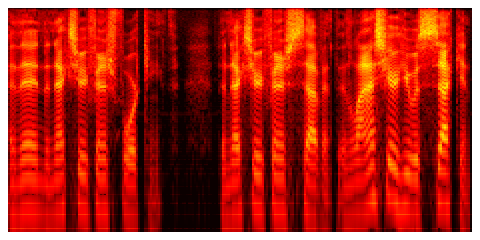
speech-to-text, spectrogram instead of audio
And then the next year he finished 14th. The next year he finished seventh. And last year he was second.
